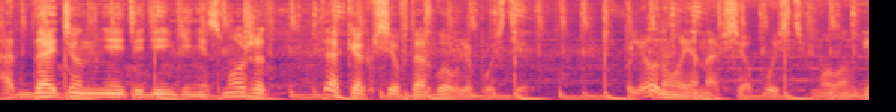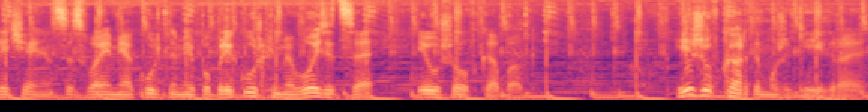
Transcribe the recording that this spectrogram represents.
Отдать он мне эти деньги не сможет, так как все в торговлю пустил. Плюнул я на все, пусть, мол, англичанин со своими оккультными побрякушками возится, и ушел в кабак. Вижу, в карты мужики играют.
